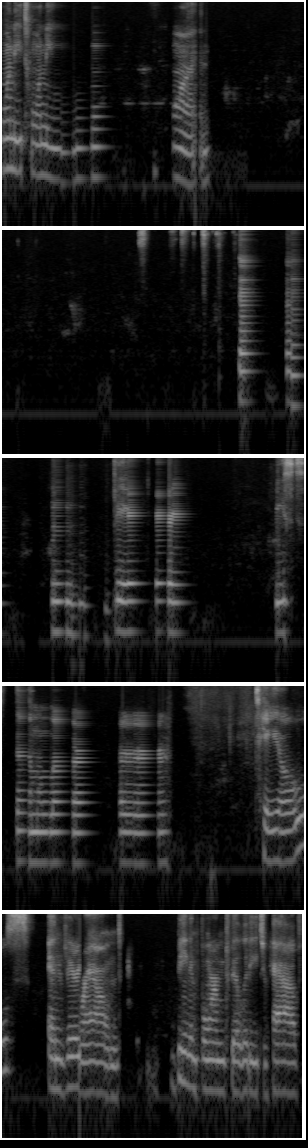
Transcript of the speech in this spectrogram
2021 so very similar tales and very around being informed ability to have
